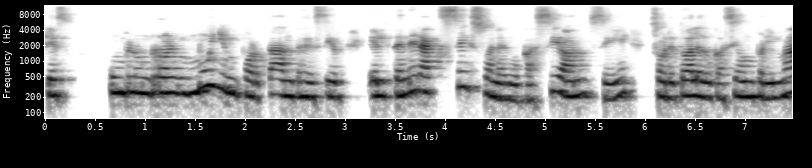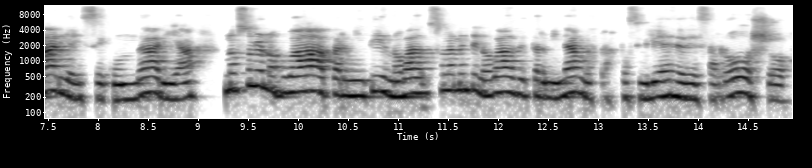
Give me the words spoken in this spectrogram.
que es cumple un rol muy importante, es decir, el tener acceso a la educación, ¿sí? sobre todo a la educación primaria y secundaria, no solo nos va a permitir, no va, solamente nos va a determinar nuestras posibilidades de desarrollo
